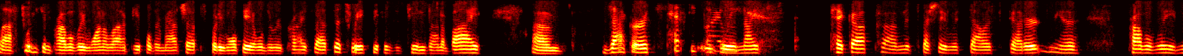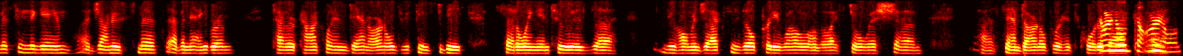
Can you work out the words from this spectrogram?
last week and probably won a lot of people their matchups, but he won't be able to reprise that this week because his team's on a bye. Um, Zach Ertz Hefty is a nice pickup, um, especially with Dallas Goedert you know, probably missing the game. Uh, Jonnu Smith, Evan Engram, Tyler Conklin, Dan Arnold, who seems to be settling into his uh, new home in Jacksonville pretty well, although I still wish um, uh, Sam Darnold were his quarterback. Arnold to Uh, Arnold.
